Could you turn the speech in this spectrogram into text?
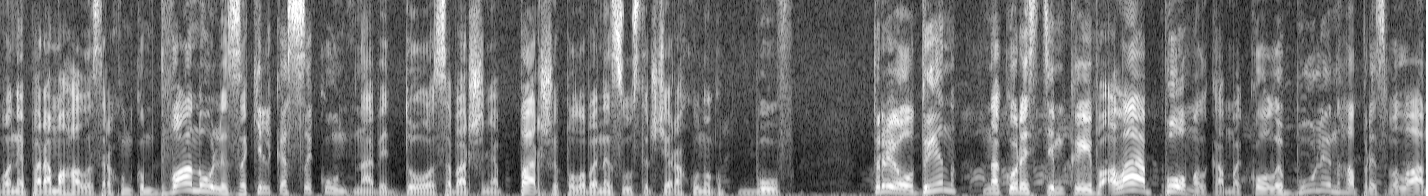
вони перемагали з рахунком 2-0. За кілька секунд навіть до завершення першої половини зустрічі рахунок був 3-1 на користь Тім Київ. Але помилка Миколи Булінга призвела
